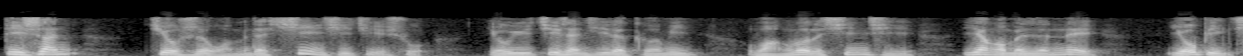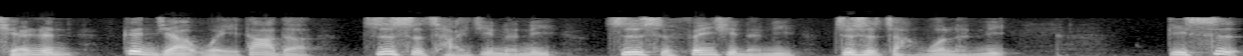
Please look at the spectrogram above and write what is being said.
第三，就是我们的信息技术。由于计算机的革命、网络的兴起，让我们人类有比前人更加伟大的知识采集能力、知识分析能力、知识掌握能力。第四，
